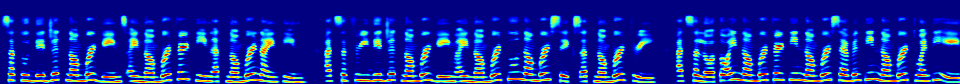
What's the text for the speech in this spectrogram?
sa two-digit number games ay number 13 at number 19, at sa three-digit number game ay number 2, number 6 at number 3, at sa loto ay number 13, number 17, number 28,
